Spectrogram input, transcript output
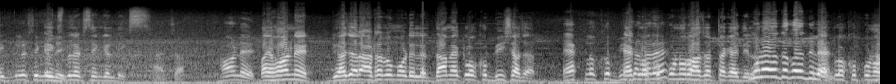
X blade single X blade single disc আচ্ছা হর্নেট বাই হর্নেট দুই হাজার আঠারো মডেলের দাম এক লক্ষ বিশ হাজার এক লক্ষ এক লক্ষ পনেরো হাজার টাকায় দিলাম পনেরোতে করে দিলেন এক লক্ষ পনেরো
